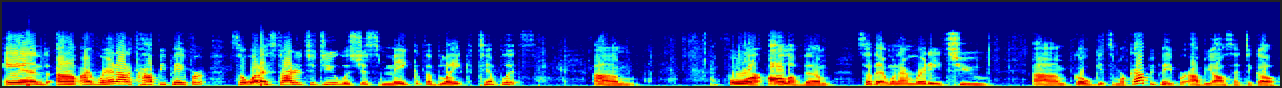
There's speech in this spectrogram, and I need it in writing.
And um, I ran out of copy paper. So what I started to do was just make the blank templates um, for all of them so that when I'm ready to um, go get some more copy paper, I'll be all set to go.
